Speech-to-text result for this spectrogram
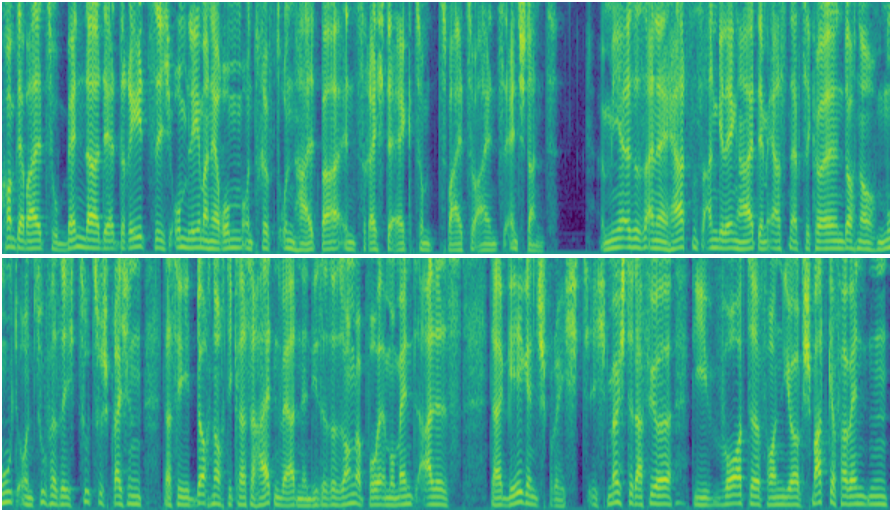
kommt der Ball zu Bender, der dreht sich um Lehmann herum und trifft unhaltbar ins rechte Eck zum 2 zu 1 Endstand. Mir ist es eine Herzensangelegenheit, dem ersten FC Köln doch noch Mut und Zuversicht zuzusprechen, dass sie doch noch die Klasse halten werden in dieser Saison, obwohl im Moment alles dagegen spricht. Ich möchte dafür die Worte von Jörg Schmatke verwenden,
